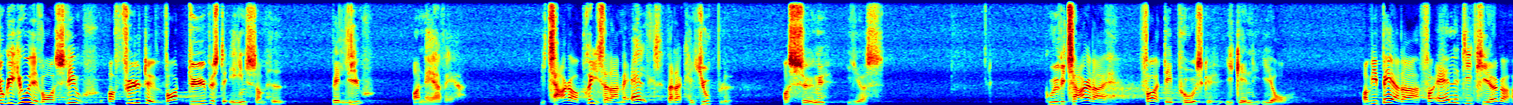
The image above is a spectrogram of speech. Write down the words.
Du gik ud i vores liv og fyldte vores dybeste ensomhed med liv og nærvær. Vi takker og priser dig med alt, hvad der kan juble og synge i os. Gud, vi takker dig for, at det er påske igen i år. Og vi beder dig for alle de kirker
